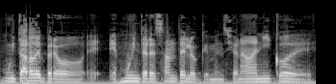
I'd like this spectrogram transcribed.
muy tarde, pero eh, es muy interesante lo que mencionaba Nico de,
